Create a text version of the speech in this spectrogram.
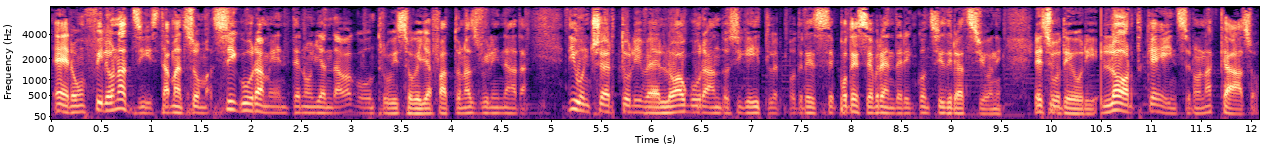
era un filo nazista, ma insomma, sicuramente non gli andava contro, visto che gli ha fatto una svilinata di un certo livello, augurandosi che Hitler potesse, potesse prendere in considerazione le sue teorie. Lord Keynes, non a caso,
